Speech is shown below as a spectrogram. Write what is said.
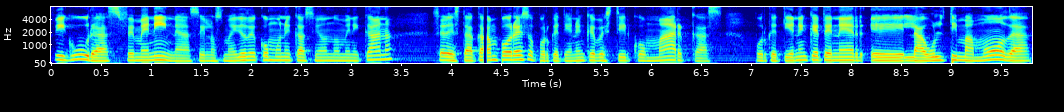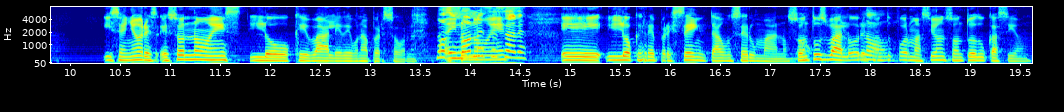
figuras femeninas en los medios de comunicación dominicana se destacan por eso, porque tienen que vestir con marcas, porque tienen que tener eh, la última moda. Y señores, eso no es lo que vale de una persona. No, y no es, necesaria- eh, lo que representa a un ser humano. Son tus valores, No. son tu formación, son tu educación.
